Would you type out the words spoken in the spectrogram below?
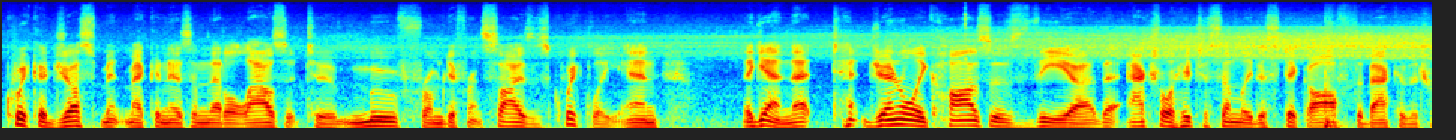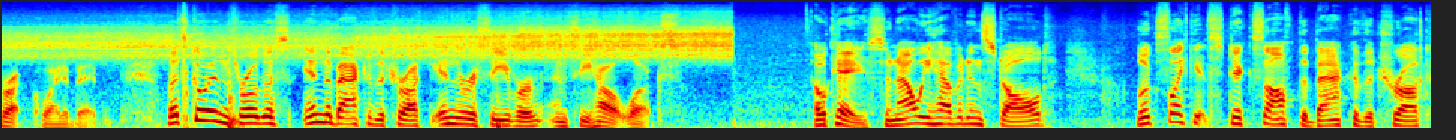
quick adjustment mechanism that allows it to move from different sizes quickly. And again, that generally causes the, uh, the actual hitch assembly to stick off the back of the truck quite a bit. Let's go ahead and throw this in the back of the truck, in the receiver, and see how it looks. Okay, so now we have it installed. Looks like it sticks off the back of the truck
